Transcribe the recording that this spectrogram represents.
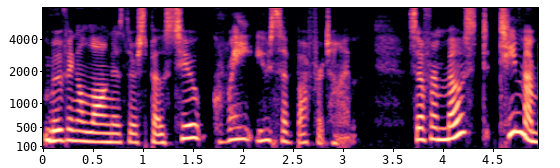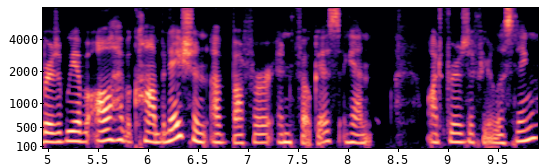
moving along as they're supposed to. Great use of buffer time. So for most team members, we have all have a combination of buffer and focus. Again, Entrepreneurs, if you're listening,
